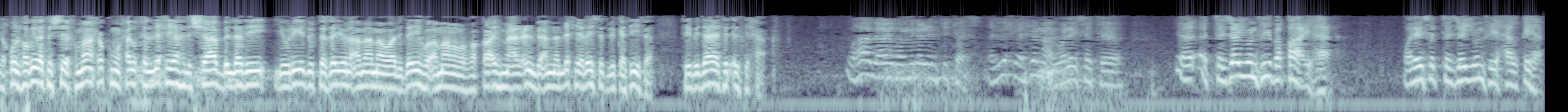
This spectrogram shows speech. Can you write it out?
يقول فضيلة الشيخ ما حكم حلق اللحية للشاب الذي يريد التزين أمام والديه وأمام رفقائه مع العلم بأن اللحية ليست بكثيفة؟ في بداية الالتحاء وهذا أيضا من الانتكاس. اللحية جمال وليست التزين في بقائها وليس التزين في حلقها.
